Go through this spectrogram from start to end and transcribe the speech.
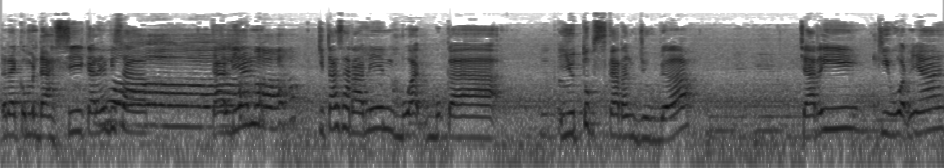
rekomendasi kalian bisa Wow. kalian kita saranin buat buka YouTube sekarang juga cari keywordnya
